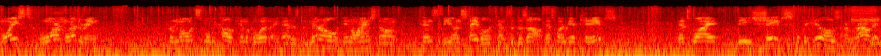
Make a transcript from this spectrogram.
Moist, warm weathering promotes what we call chemical weathering. That is, the mineral in limestone tends to be unstable, it tends to dissolve. That's why we have caves. That's why the shapes of the hills are rounded.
